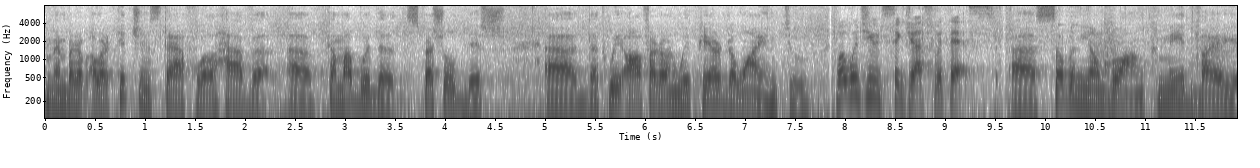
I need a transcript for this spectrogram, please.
member of our kitchen staff will have uh, come up with a special dish uh, that we offer and we pair the wine to. What would you suggest with this? Uh, Sauvignon Blanc made by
